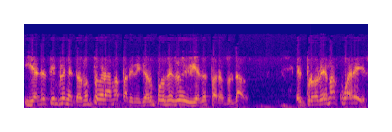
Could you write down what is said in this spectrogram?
y ya se está implementando un programa para iniciar un proceso de viviendas para soldados. ¿El problema cuál es?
